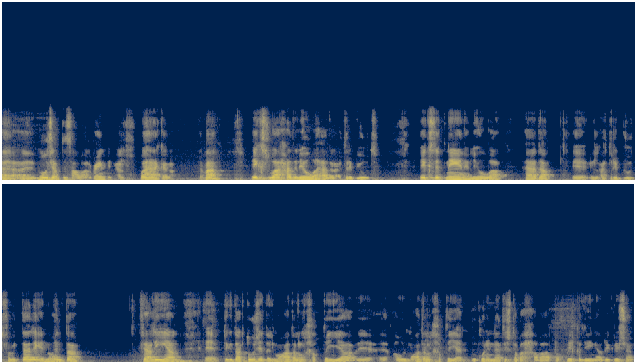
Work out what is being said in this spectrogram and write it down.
آه، آه، موجب 49 من 1000 وهكذا تمام؟ X واحد اللي هو هذا ال attribute. X 2 اللي هو هذا ال attribute فبالتالي إنه أنت فعليا آه، بتقدر توجد المعادلة الخطية آه، آه، أو المعادلة الخطية بيكون الناتج تبعها بعد تطبيق ال linear regression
